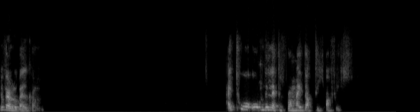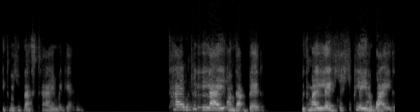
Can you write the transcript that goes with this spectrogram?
You're very welcome. I tore open the letter from my doctor's office. It was that time again. Time to lie on that bed with my legs splayed wide,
